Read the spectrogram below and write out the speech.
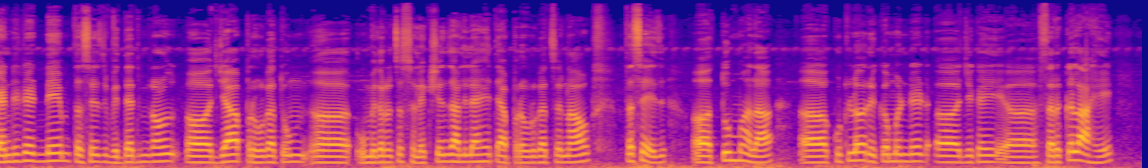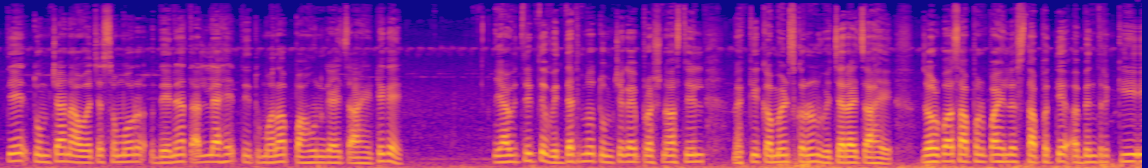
कॅन्डिडेट नेम तसेच विद्यार्थी मित्रांनो ज्या प्रवर्गातून उमेदवाराचं सिलेक्शन झालेलं आहे त्या प्रवर्गाचं नाव तसेच तुम्हाला कुठलं रिकमेंडेड जे काही सर्कल आहे ते तुमच्या नावाच्या समोर देण्यात आलेले आहे ते तुम्हाला पाहून घ्यायचं आहे ठीक आहे? या व्यतिरिक्त विद्यार्थ्यांना तुमचे काही प्रश्न असतील नक्की कमेंट्स करून विचारायचं आहे. जवळपास आपण पाहिलं स्थापत्य अभियांत्रिकी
